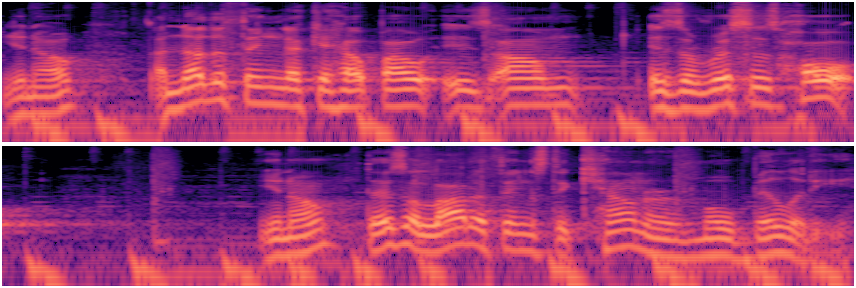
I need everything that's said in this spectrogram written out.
You know? Another thing that can help out is um is Orisa's halt. You know, there's a lot of things to counter mobility.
